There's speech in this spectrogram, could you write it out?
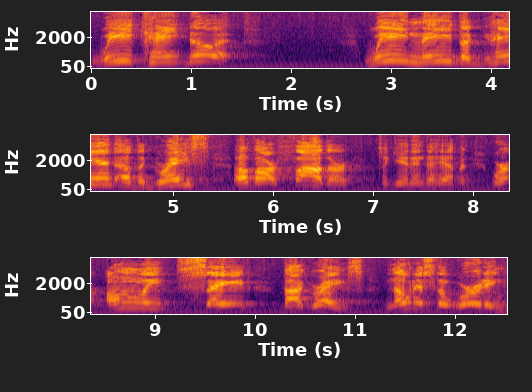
We can't do it. We need the hand of the grace of our Father to get into heaven. We're only saved by grace. Notice the wording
